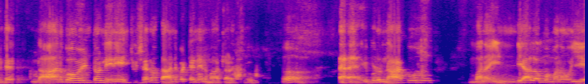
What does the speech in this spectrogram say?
అంటే నా అనుభవం ఏంటో నేనేం చూశానో దాన్ని బట్టే నేను మాట్లాడచ్చు. ఇప్పుడు నాకు మన ఇండియాలో మనం ఏ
